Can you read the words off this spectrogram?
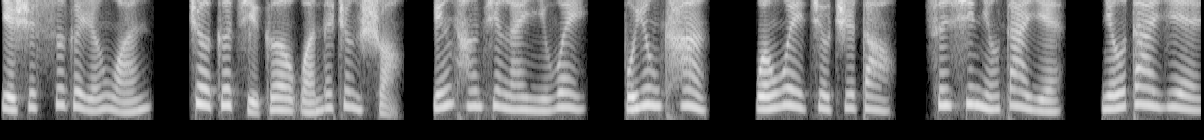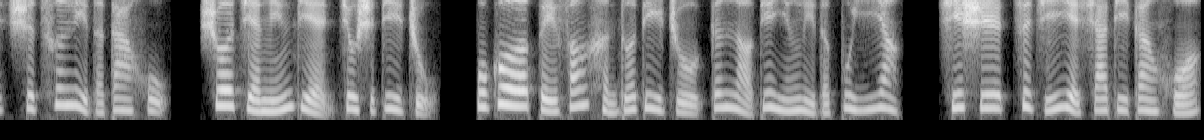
也是四个人玩。这哥几个玩的正爽。灵堂进来一位，不用看，闻味就知道，村西牛大爷。牛大爷是村里的大户，说简明点就是地主。不过北方很多地主跟老电影里的不一样，其实自己也下地干活，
